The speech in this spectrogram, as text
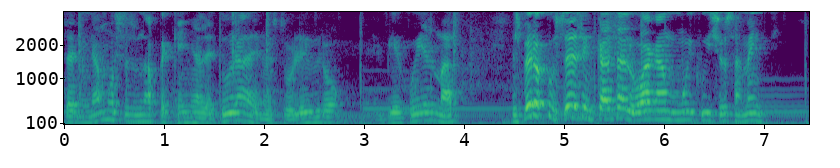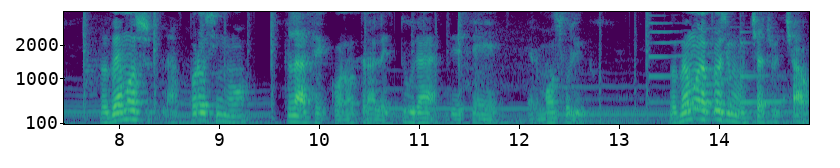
terminamos es una pequeña lectura de nuestro libro El viejo y el mar. Espero que ustedes en casa lo hagan muy juiciosamente. Nos vemos la próxima clase con otra lectura de este hermoso libro. Nos vemos la próxima muchachos. Chao.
